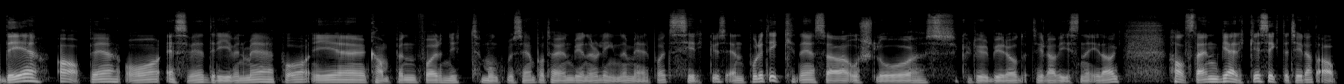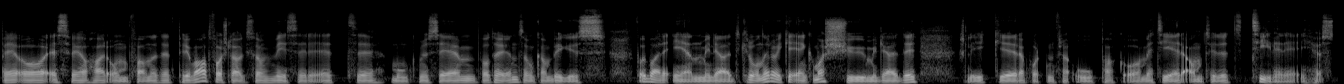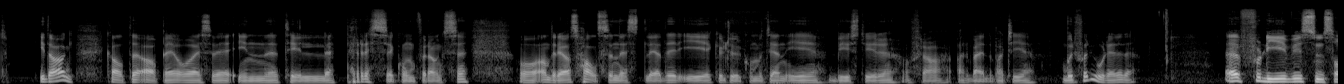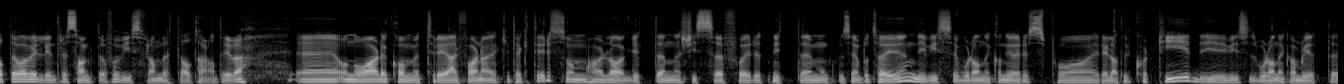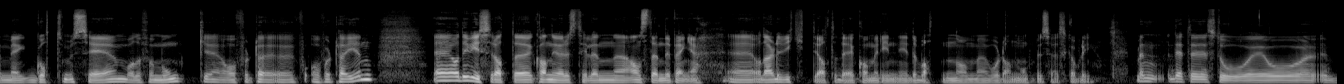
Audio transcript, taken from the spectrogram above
Det Ap og SV driver med på i kampen for nytt Munch-museum på Tøyen, begynner å ligne mer på et sirkus enn politikk. Det sa Oslos kulturbyråd til avisene i dag. Halstein Bjerke sikter til at Ap og SV har omfavnet et privat forslag som viser et Munch-museum på Tøyen som kan bygges for bare 1 milliard kroner, og ikke 1,7 milliarder, slik rapporten fra OPAC og Metier antydet tidligere i høst. I dag kalte Ap og SV inn til pressekonferanse. Og Andreas Halse, nestleder i kulturkomiteen i bystyret og fra Arbeiderpartiet. Hvorfor gjorde dere det? Eh, fordi vi syns at det var veldig interessant å få vist fram dette alternativet. Eh, og nå er det kommet tre erfarne arkitekter som har laget en skisse for et nytt eh, Munch-museum på Tøyen. De viser hvordan det kan gjøres på relativt kort tid. De viser hvordan det kan bli et meget godt museum både for Munch og for Tøyen. Eh, og de viser at det kan gjøres til en anstendig penge. Eh, og da er det viktig at det kommer inn i debatten om eh, hvordan Munch-museet skal bli. Men dette sto jo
